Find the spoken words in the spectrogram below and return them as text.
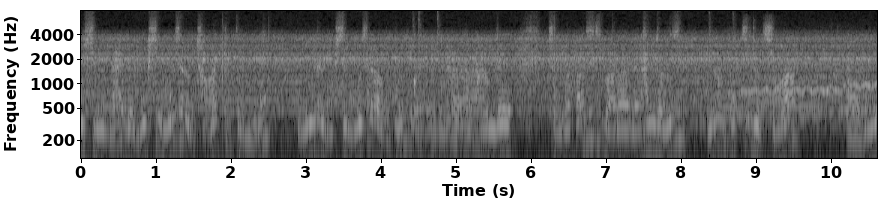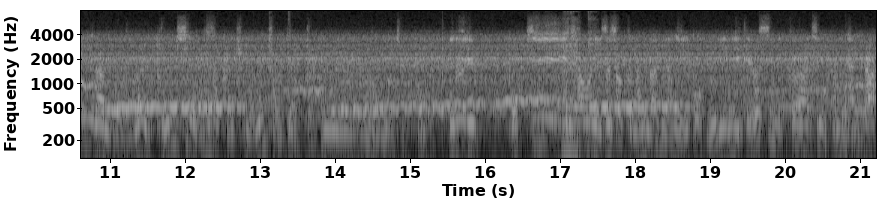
받을 수 있는 나이를 65세로 정했기 때문에 우리를 65세라고 보는 거예요. 네. 그런데 저희가 빠지지 말아야 될 함정이 이런 복지 조치와 어, 노인이라는 의미를 동시에 해석할 필요는 절대 없다. 그런 거죠. 그러니까 이 복지 차원에서 접근한다면 이게 꼭 노인이 되었으니까 지급하는 게 아니라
